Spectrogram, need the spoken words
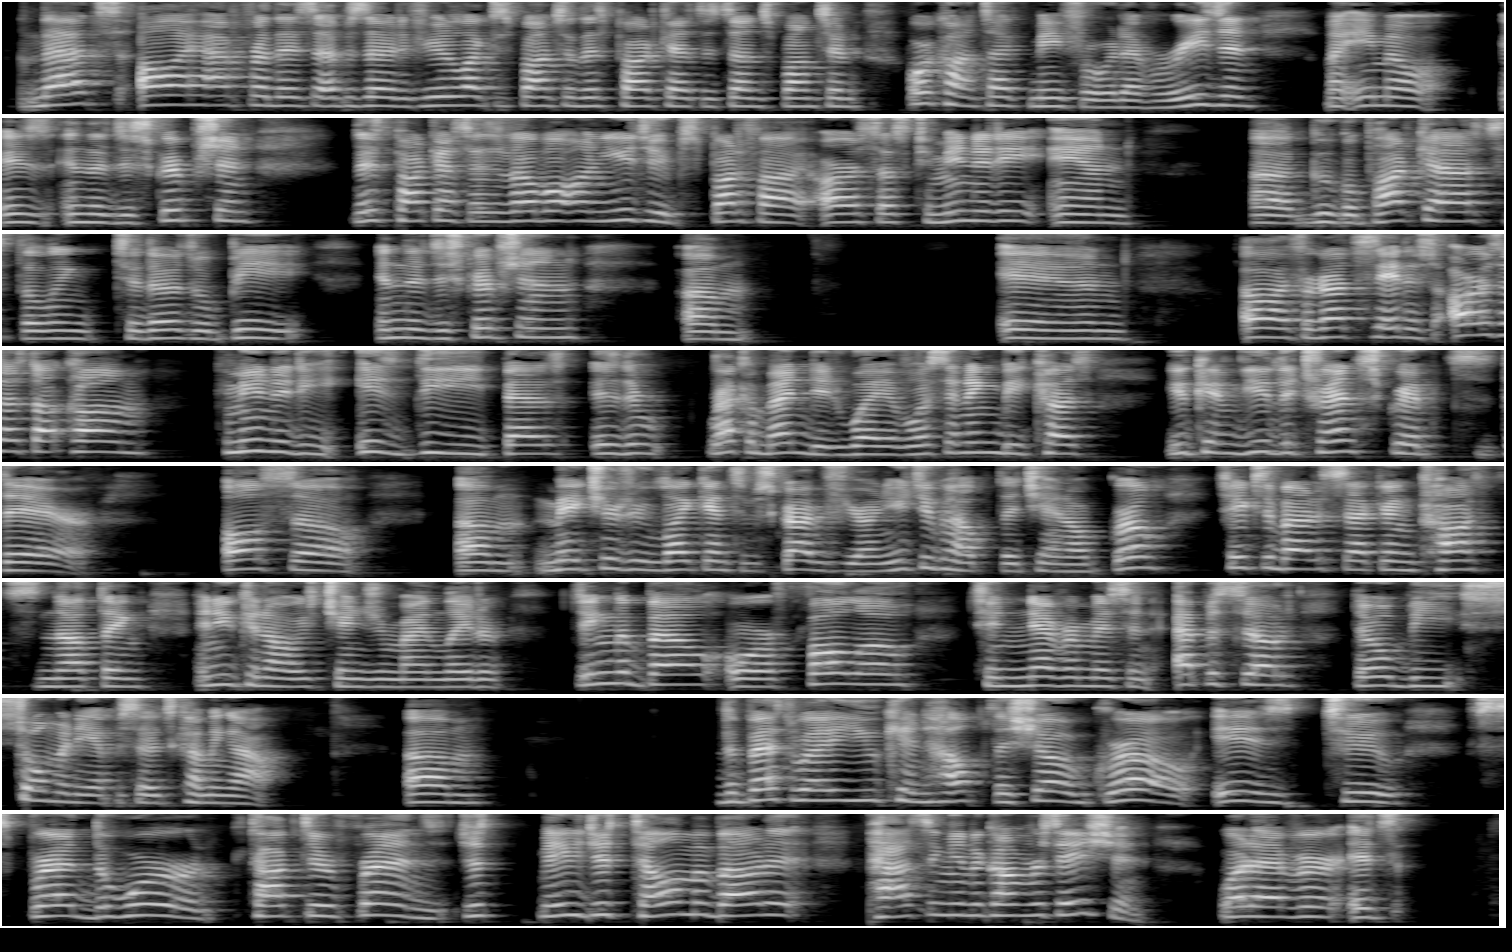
that's all I have for this episode. If you'd like to sponsor this podcast, it's unsponsored, or contact me for whatever reason. My email is in the description. This podcast is available on YouTube, Spotify, RSS Community, and uh, Google Podcasts. The link to those will be in the description. Um, and oh, I forgot to say this: RSS.com community is the best, is the recommended way of listening because you can view the transcripts there. Also, um, make sure to like and subscribe if you're on YouTube. Help the channel grow. Takes about a second, costs nothing, and you can always change your mind later. Ding the bell or follow to never miss an episode. There will be so many episodes coming out. Um, the best way you can help the show grow is to spread the word, talk to your friends, just maybe just tell them about it, passing in a conversation, whatever. It's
